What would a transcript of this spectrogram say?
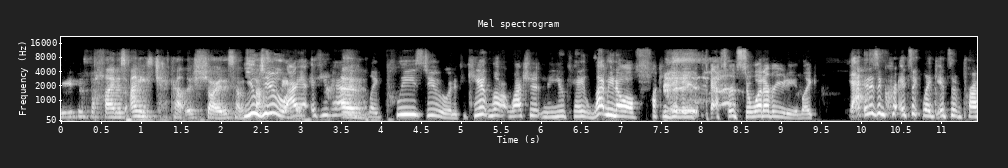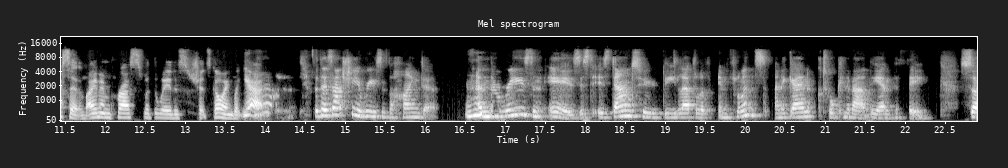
reasons behind this. I need to check out this show. This sounds you do i if you haven't Um, like please do and if you can't lo- watch it in the uk let me know i'll fucking give you passwords to whatever you need like Yeah. it is incredible it's like like it's impressive i'm impressed with the way this shit's going but yeah but there's actually a reason behind it. Mhm. And the reason is, is is down to the level of influence. And again, talking about the empathy. So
